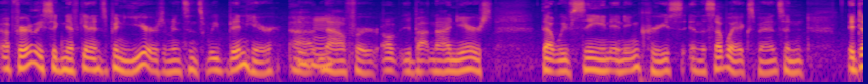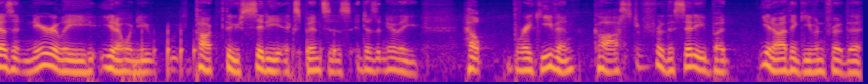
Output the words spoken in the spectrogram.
a fairly significant. It's been years. I mean, since we've been here uh, now for oh, about nine years, that we've seen an increase in the subway expense, and it doesn't nearly you know when you talk through city expenses, it doesn't nearly help break even cost for the city, but you know I think even for the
